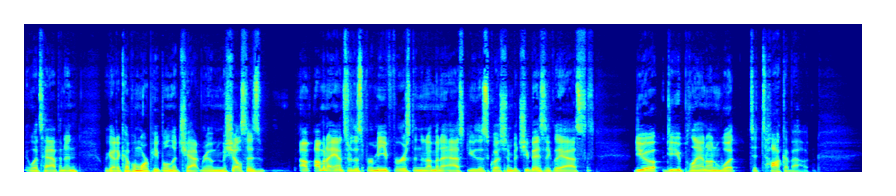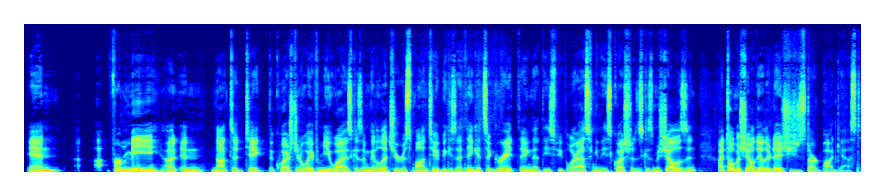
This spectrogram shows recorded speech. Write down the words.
what's happening? We got a couple more people in the chat room. Michelle says, I'm, I'm going to answer this for me first, and then I'm going to ask you this question. But she basically asks, do you do you plan on what to talk about? And for me, uh, and not to take the question away from you, Wize, because I'm going to let you respond too, because I think it's a great thing that these people are asking these questions. Because Michelle isn't. I told Michelle the other day she should start a podcast.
